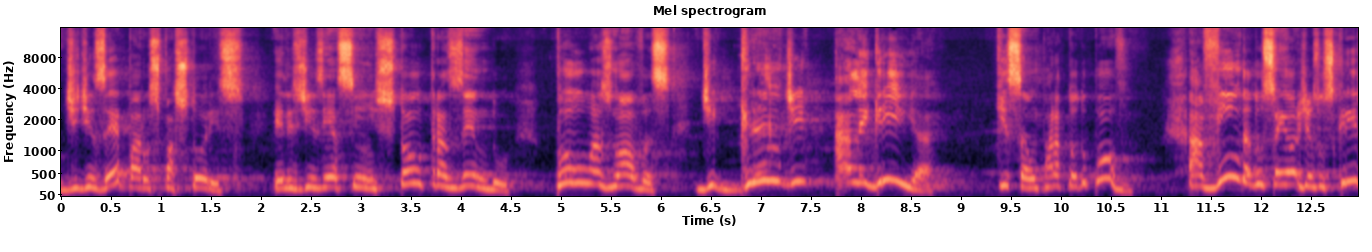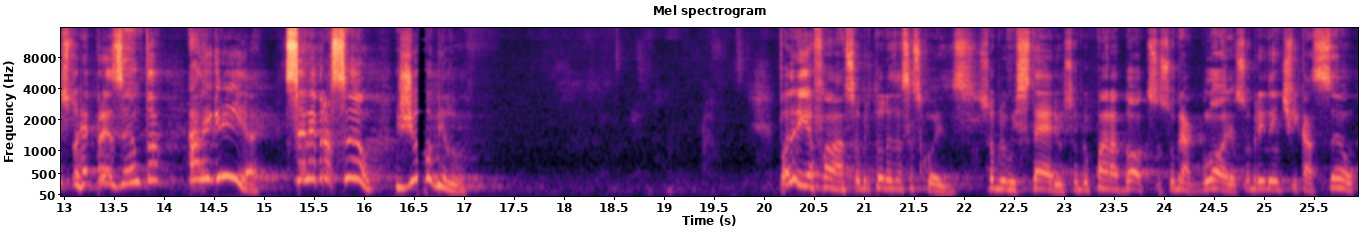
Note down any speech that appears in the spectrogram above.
de dizer para os pastores, eles dizem assim: Estou trazendo boas novas de grande alegria, que são para todo o povo. A vinda do Senhor Jesus Cristo representa alegria, celebração, júbilo. Poderia falar sobre todas essas coisas, sobre o mistério, sobre o paradoxo, sobre a glória, sobre a identificação,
